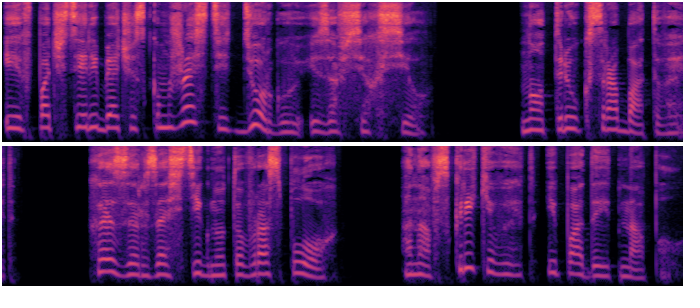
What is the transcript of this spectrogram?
и в почти ребяческом жесте дергаю изо всех сил. Но трюк срабатывает. Хезер застигнута врасплох. Она вскрикивает и падает на пол.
